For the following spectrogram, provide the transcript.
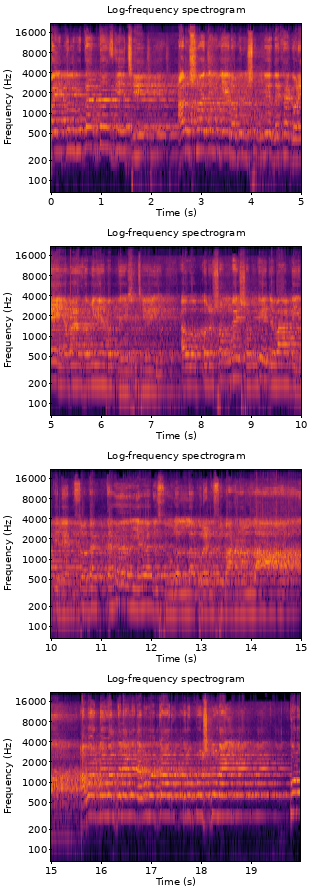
বাইতুল মুকাদ্দাস গিয়েছি। আর সোয়াজিন গিয়ে সঙ্গে দেখা করে আবার জমিনের মধ্যে এসেছি। আবু বকর সঙ্গে সঙ্গে জবাব দিলেন, সদাক্তা ইয়া রাসূলুল্লাহ। পড়েন আমার নবী বলতে লাগলেন, আবু বকর, কোনো প্রশ্ন নাই, কোনো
